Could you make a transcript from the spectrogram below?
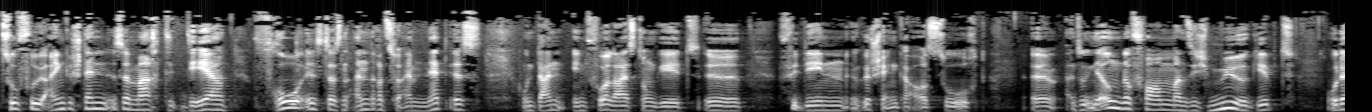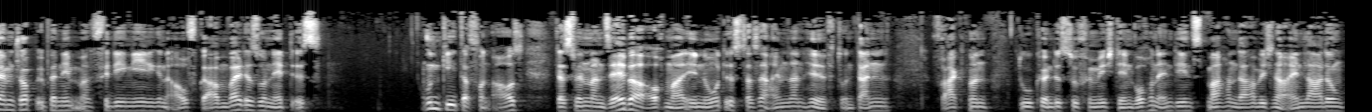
zu früh Eingeständnisse macht, der froh ist, dass ein anderer zu einem nett ist und dann in Vorleistung geht, äh, für den Geschenke aussucht, äh, also in irgendeiner Form man sich Mühe gibt oder im Job übernimmt man für denjenigen Aufgaben, weil der so nett ist und geht davon aus, dass wenn man selber auch mal in Not ist, dass er einem dann hilft. Und dann fragt man, du könntest du für mich den Wochenenddienst machen, da habe ich eine Einladung.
